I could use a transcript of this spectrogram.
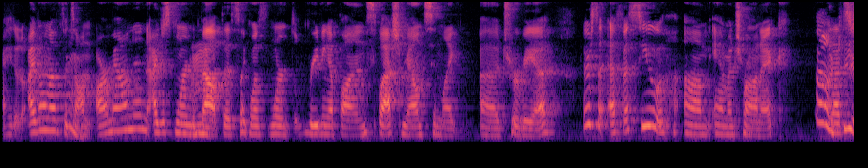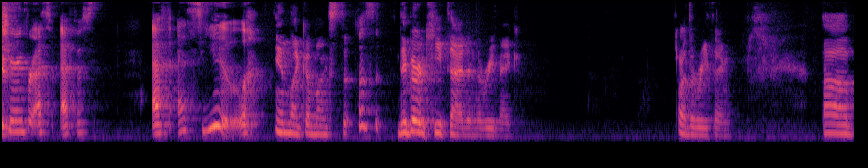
I don't, I don't know if it's Hmm. on our mountain. I just learned Mhm. about this like once learned reading up on Splash Mountain like uh, trivia. There's a FSU um, animatronic oh, that's cute. cheering for FSU. in like amongst the, they better keep that in the remake or the rething. Uh,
